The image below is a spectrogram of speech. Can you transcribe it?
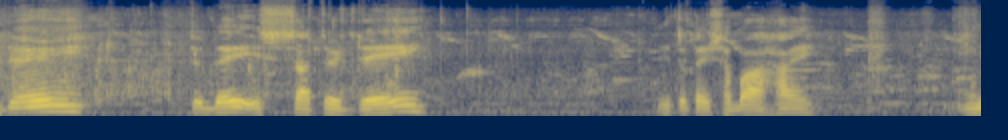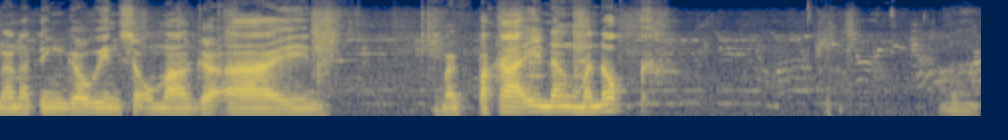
Day, today is Saturday. Dito tayo sa bahay. Una nating gawin sa umaga ay magpakain ng manok. Hmm.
